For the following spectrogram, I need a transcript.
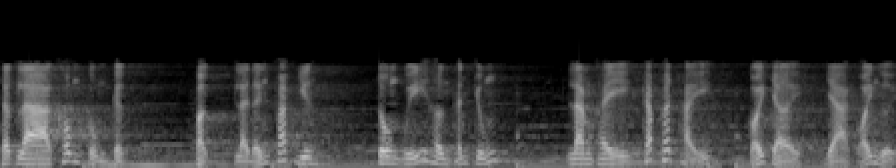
Thật là không cùng cực. Phật là đấng pháp dương, tôn quý hơn thánh chúng, làm thầy khắp hết thảy, cõi trời và cõi người.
